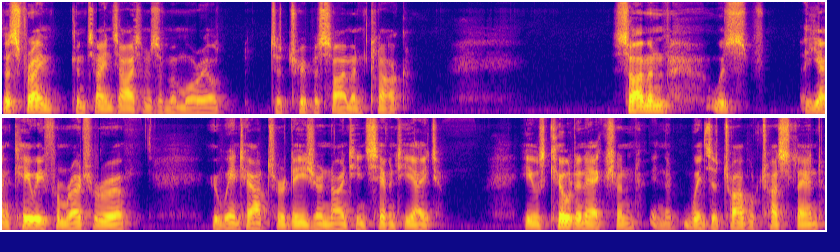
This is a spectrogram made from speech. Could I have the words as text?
This frame contains items of memorial to Trooper Simon Clark. Simon was a young Kiwi from Rotorua who went out to Rhodesia in 1978. He was killed in action in the Wedza Tribal Trust land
